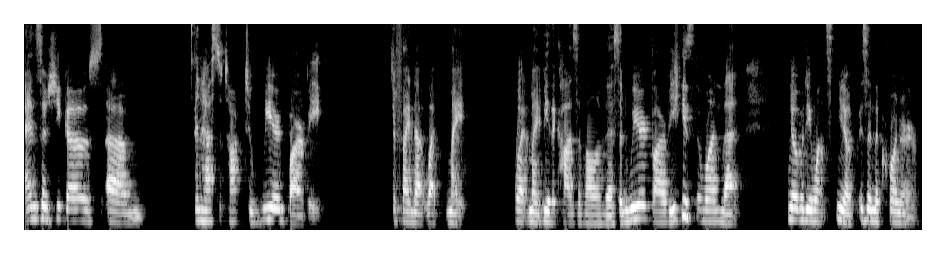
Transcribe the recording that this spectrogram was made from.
And so she goes um, and has to talk to weird Barbie to find out what might what might be the cause of all of this. And weird Barbie is the one that nobody wants, you know, is in the corner,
